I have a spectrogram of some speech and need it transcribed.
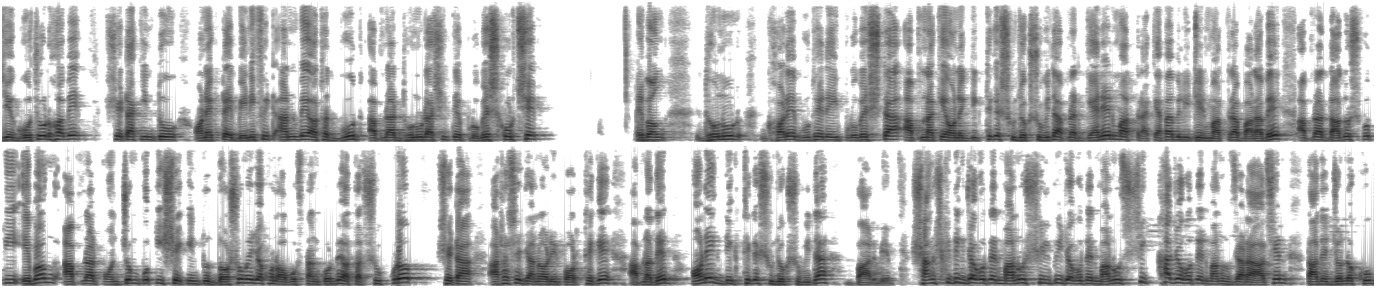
যে গোচর হবে, সেটা কিন্তু অনেকটাই বেনিফিট আনবে। অর্থাৎ বুধ আপনার ধনু রাশিতে প্রবেশ করছে। এবং ধনুর ঘরে বুধের এই প্রবেশটা আপনাকে অনেক দিক থেকে সুযোগ সুবিধা, আপনার জ্ঞানের মাত্রা ক্যাপাবিলিটির মাত্রা বাড়াবে। আপনার দ্বাদশপতি এবং আপনার পঞ্চমপতি, সে কিন্তু দশমে যখন অবস্থান করবে, অর্থাৎ শুক্র, সেটা আঠাশে জানুয়ারির পর থেকে আপনাদের অনেক দিক থেকে সুযোগ সুবিধা বাড়বে। সাংস্কৃতিক জগতের মানুষ, শিল্পী জগতের মানুষ, শিক্ষা জগতের মানুষ যারা আছেন, তাদের জন্য খুব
